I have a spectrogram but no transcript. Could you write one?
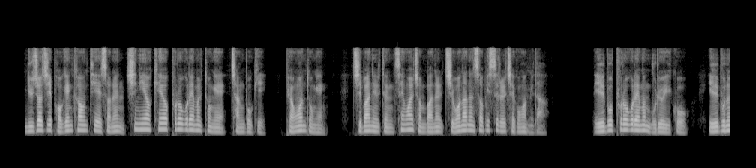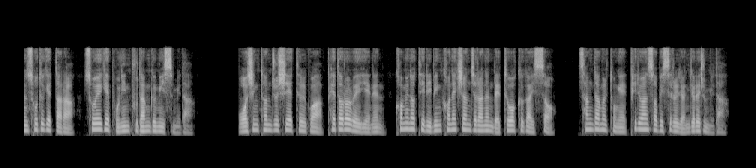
뉴저지 버겐 카운티에서는 시니어 케어 프로그램을 통해 장보기, 병원 동행, 집안일 등 생활 전반을 지원하는 서비스를 제공합니다. 일부 프로그램은 무료이고 일부는 소득에 따라 소액의 본인 부담금이 있습니다. 워싱턴주 시애틀과 페더럴웨이에는 커뮤너티 리빙 커넥션즈라는 네트워크가 있어 상담을 통해 필요한 서비스를 연결해 줍니다.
